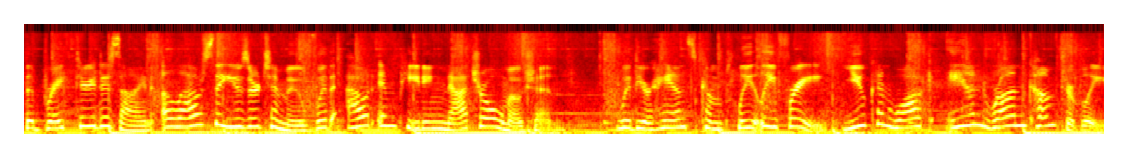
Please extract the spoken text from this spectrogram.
The breakthrough design allows the user to move without impeding natural motion. With your hands completely free, you can walk and run comfortably.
